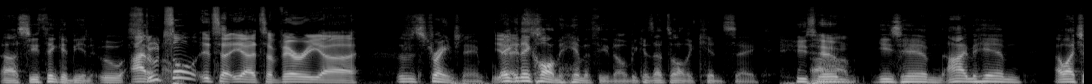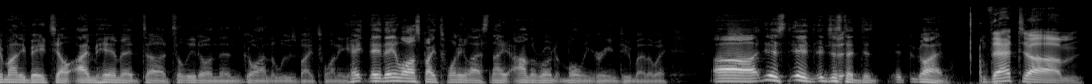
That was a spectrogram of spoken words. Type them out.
uh, so you think it'd be an ooh. I don't. Stutzel. It's a yeah. It's a very uh. It's a strange name. Yeah, they, they it's- call him Himothy though because that's what all the kids say. He's Um, he's him. I'm him. I watch Emoni Bates yell, "I'm him" at uh, Toledo, and then go on to lose by 20. Hey, they, they lost by 20 last night on the road at Bowling Green too. By the way, uh, just it, it just a, it, go ahead. that um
